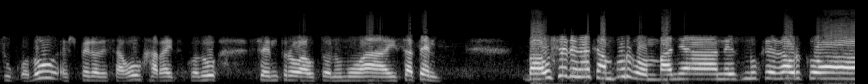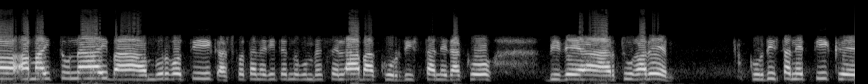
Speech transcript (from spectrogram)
jarraituko du, espero dezagun jarraituko du zentro autonomoa izaten. Ba, hause denak Hamburgon, baina ez nuke gaurkoa amaitu nahi, ba, Hamburgotik askotan egiten dugun bezala, ba, Kurdistanerako bidea hartu gabe. Kurdistanetik e,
